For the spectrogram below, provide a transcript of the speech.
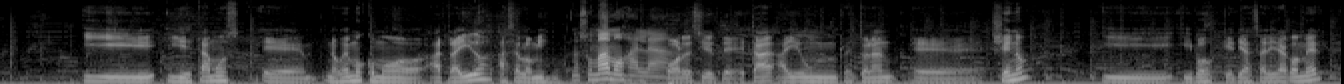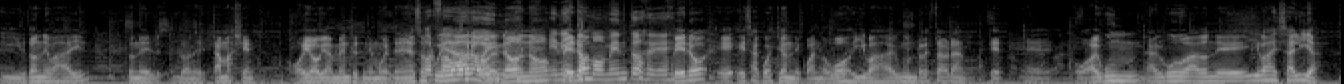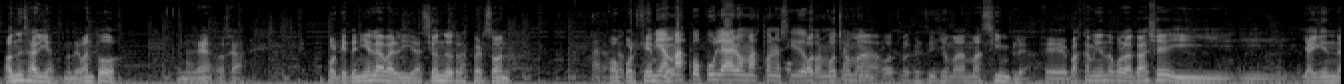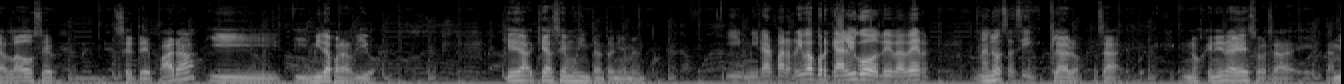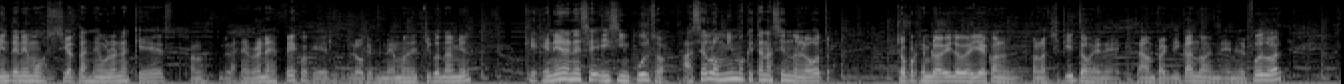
y, estamos, eh, nos vemos como atraídos a hacer lo mismo. Nos sumamos a la... Por decirte, está hay un restaurante eh, lleno y, y, vos querías salir a comer y ¿dónde vas a ir? Donde, donde está más lleno. Hoy obviamente tenemos que tener esos cuidados, no, no, en pero, estos momentos de... Pero eh, esa cuestión de cuando vos ibas a algún restaurante eh, o algún, algún a donde ibas y salías, ¿a dónde salían? Donde van todos. O sea, porque tenía la validación de otras personas. O por ejemplo, sería más popular o más conocido por mucha otro gente. otro ejercicio más, más simple. Eh, vas caminando por la calle y, alguien de al lado se, se te para y, mira para arriba. ¿Qué, ¿Qué, hacemos instantáneamente? Y mirar para arriba porque algo debe haber. Una cosa así. Claro, o sea, nos genera eso. O sea, eh, también tenemos ciertas neuronas que es, son las neuronas de espejo, que es lo que tenemos de chico también, que generan ese, ese impulso, hacer lo mismo que están haciendo en lo otro. Yo, por ejemplo, hoy lo veía con, los chiquitos que estaban practicando en, el fútbol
